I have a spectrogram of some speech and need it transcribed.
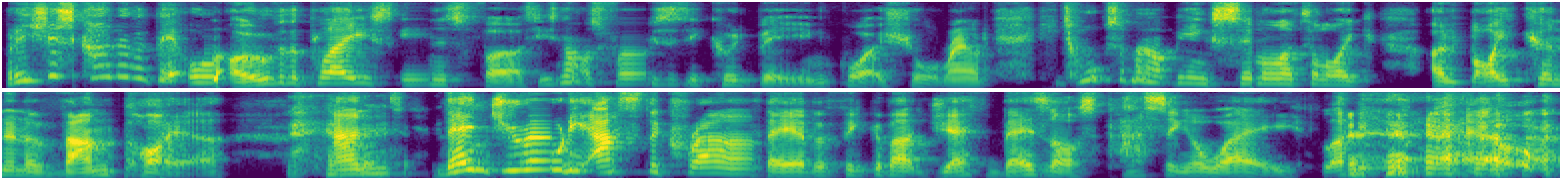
but he's just kind of a bit all over the place in his first. He's not as focused as he could be in quite a short round. He talks about being similar to like a lichen and a vampire. and then do you remember when he asked the crowd if they ever think about Jeff Bezos passing away? Like, hell?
